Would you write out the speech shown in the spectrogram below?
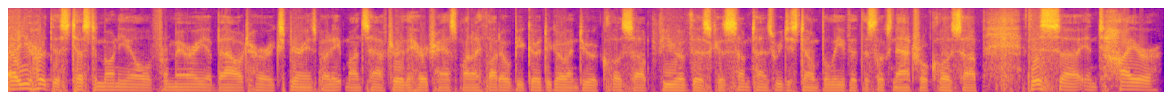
Uh, you heard this testimonial from Mary about her experience about eight months after the hair transplant. I thought it would be good to go and do a close-up view of this because sometimes we just don't believe that this looks natural close-up. This uh, entire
